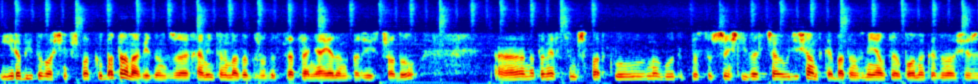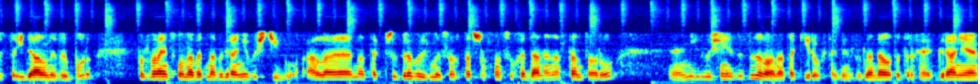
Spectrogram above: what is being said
I robił to właśnie w przypadku Batona, wiedząc, że Hamilton ma za dużo do stracenia, jeden bardziej z przodu. Natomiast w tym przypadku no, były to po prostu szczęśliwe strzały w dziesiątkę. Baton zmieniał te opony, okazało się, że jest to idealny wybór, pozwalając mu nawet na wygranie wyścigu. Ale no, tak przy zdrowych zmysłach, patrząc na suche dane, na stan toru, e, nikt by się nie zdecydował na taki ruch. Tak więc wyglądało to trochę jak granie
